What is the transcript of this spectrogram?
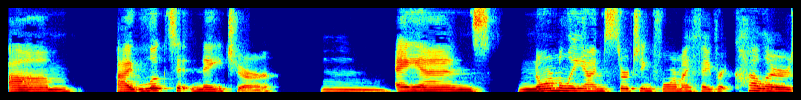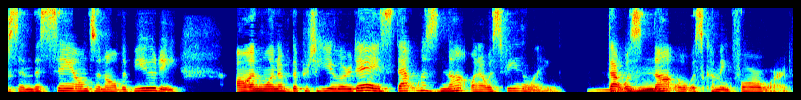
Um, I looked at nature Mm. and normally I'm searching for my favorite colors and the sounds and all the beauty. On one of the particular days, that was not what I was feeling. That was Mm. not what was coming forward.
